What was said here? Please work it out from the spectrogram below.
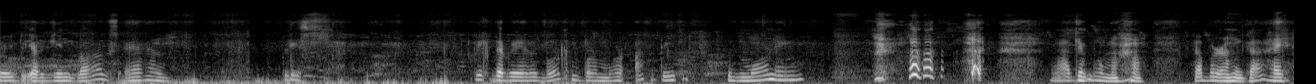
Baby Arjun Vlogs, and please click the bell button for more update. Good morning. ang ating po mga kabarangay.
